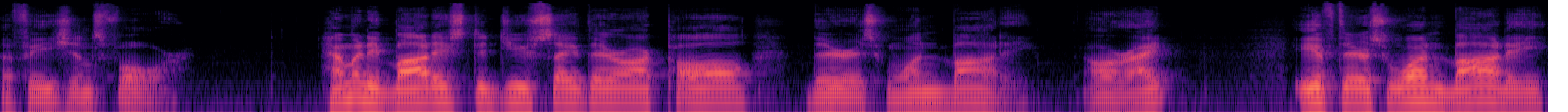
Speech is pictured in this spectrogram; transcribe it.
Ephesians 4. How many bodies did you say there are, Paul? There is one body. All right? If there's one body,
